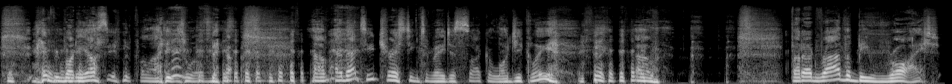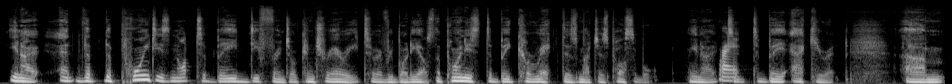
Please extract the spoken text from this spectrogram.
everybody else in the Pilates world now, um, and that's interesting to me just psychologically. um, but I'd rather be right. You know, and the the point is not to be different or contrary to everybody else. The point is to be correct as much as possible. You know, right. to, to be accurate. Um,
